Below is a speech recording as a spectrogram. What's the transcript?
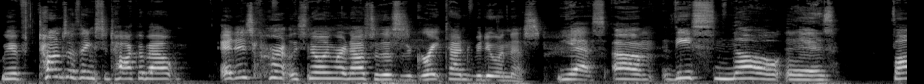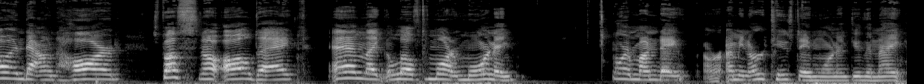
We have tons of things to talk about. It is currently snowing right now, so this is a great time to be doing this. Yes, um, the snow is falling down hard. It's supposed to snow all day and like a little tomorrow morning or Monday or I mean or Tuesday morning through the night.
